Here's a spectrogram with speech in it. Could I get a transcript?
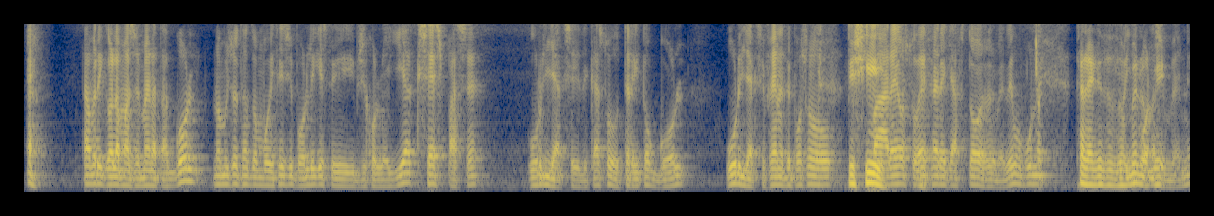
Ε, θα βρει και όλα μαζεμένα τα γκολ. Νομίζω ότι θα τον βοηθήσει πολύ και στη ψυχολογία. Ξέσπασε, ούρλιαξε, ειδικά στο τρίτο γκολ. Ούρλιαξε. Φαίνεται πόσο Ισχύει. παρέως το έφερε και αυτός, ρε παιδί μου, που είναι. Καλά, είναι δεδομένο. λογικό να Μη- συμβαίνει.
